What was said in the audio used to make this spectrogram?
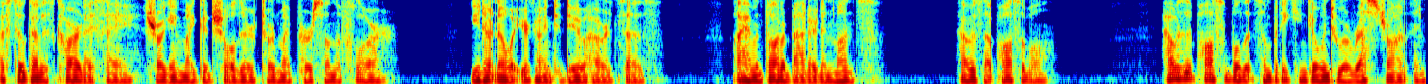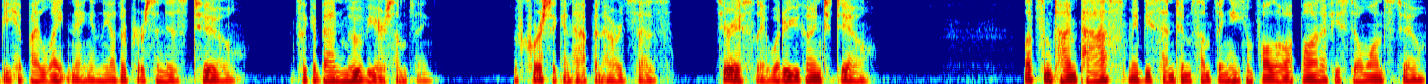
I've still got his card, I say, shrugging my good shoulder toward my purse on the floor. You don't know what you're going to do, Howard says. I haven't thought about it in months. How is that possible? How is it possible that somebody can go into a restaurant and be hit by lightning and the other person is too? It's like a bad movie or something. Of course it can happen, Howard says. Seriously, what are you going to do? Let some time pass, maybe send him something he can follow up on if he still wants to.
